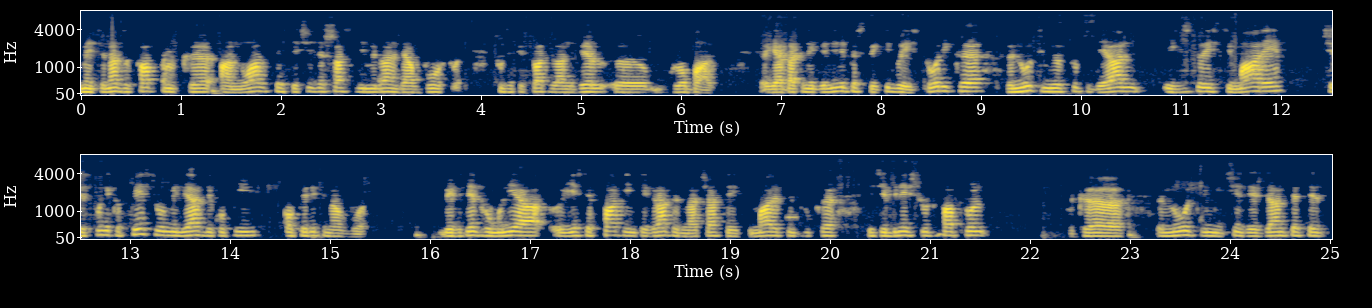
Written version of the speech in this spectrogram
menționează faptul că anual peste 56 de milioane de avorturi sunt efectuate la nivel uh, global. Iar dacă ne gândim în perspectivă istorică, în ultimii 100 de ani există o estimare ce spune că peste un miliard de copii au perit în avort. Evident, România este parte integrantă din această estimare pentru că este bine știut faptul că în ultimii 50 de ani peste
